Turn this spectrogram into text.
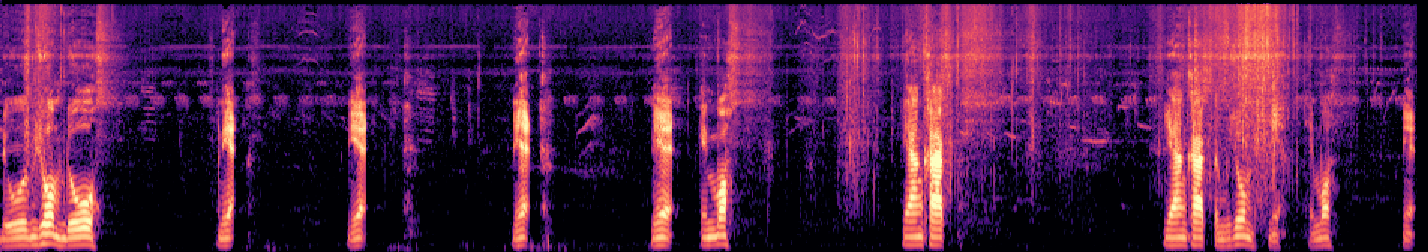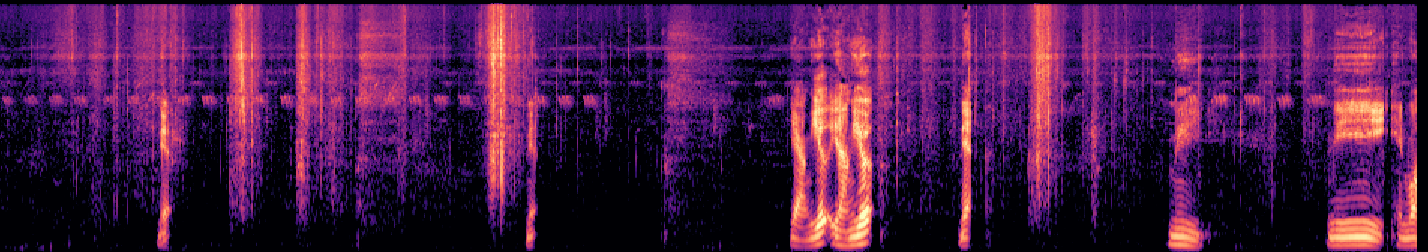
ดูผู้ชมดู เนี่ย เนี่ย เนี่ย เนี่ย เห็นบ่ยางคักยางคักท่านผู้ชม เนี่ย เห็นบ่เนี่ย เนี่ย เนี่ย อย่างเยอะ อย่างเยอะ เนี่ย นี่ นี่ เห็นบ่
